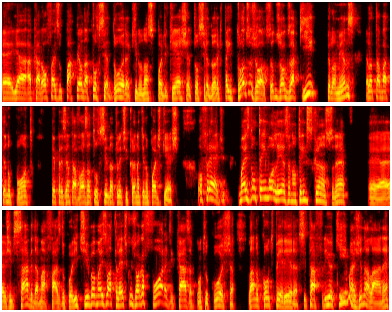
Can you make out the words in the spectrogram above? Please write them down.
É, e a, a, Carol faz o papel da torcedora aqui no nosso podcast, é torcedora que está em todos os jogos, todos os jogos aqui, pelo menos, ela está batendo ponto representa a voz da torcida atleticana aqui no podcast. Ô Fred, mas não tem moleza, não tem descanso, né? É, a gente sabe da má fase do Coritiba, mas o Atlético joga fora de casa contra o Coxa, lá no Couto Pereira. Se tá frio aqui, imagina lá, né?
